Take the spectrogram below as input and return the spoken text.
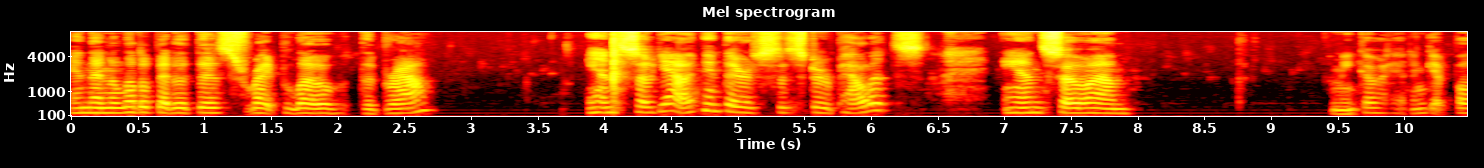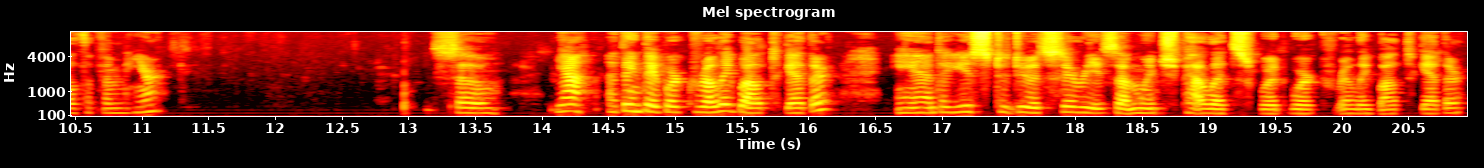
and then a little bit of this right below the brow. And so, yeah, I think they're sister palettes. And so, um, let me go ahead and get both of them here. So, yeah, I think they work really well together. And I used to do a series on which palettes would work really well together.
